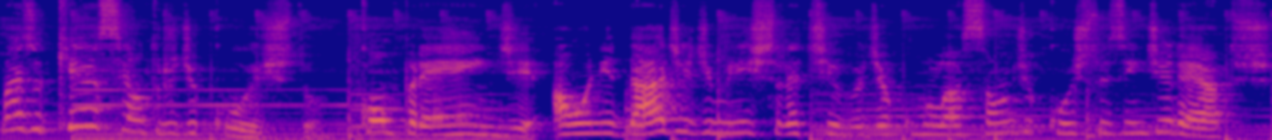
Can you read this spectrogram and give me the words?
Mas o que é centro de custo? Compreende a unidade administrativa de acumulação de custos indiretos.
